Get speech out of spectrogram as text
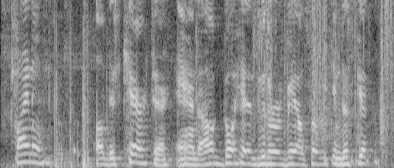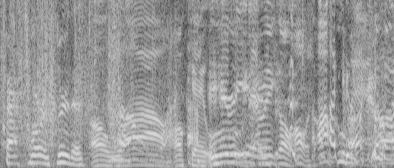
final of this character, and I'll go ahead and do the reveal so we can just get fast forward through this. Oh wow. Okay. Ooh, Here he is. There we go. Oh, it's Aquaman. Oh, I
